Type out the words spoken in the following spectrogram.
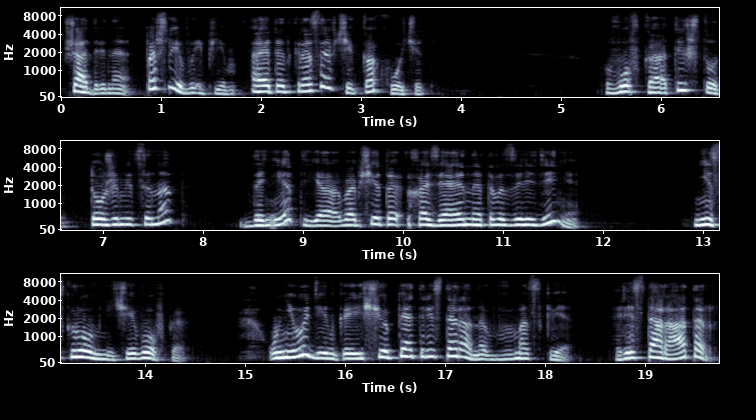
«Шадрина, пошли выпьем, а этот красавчик как хочет». «Вовка, а ты что, тоже меценат?» «Да нет, я вообще-то хозяин этого заведения». Не скромничай, Вовка. У него, Динка, еще пять ресторанов в Москве. Ресторатор?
